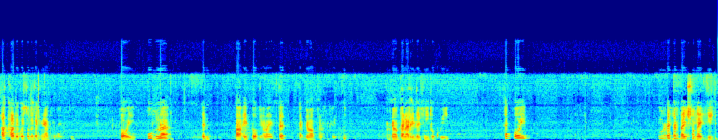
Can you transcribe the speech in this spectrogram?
accade questo determinato evento. Poi un type ovviamente, che abbiamo appena scritto, abbiamo appena ridefinito qui, e poi un reservation ID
